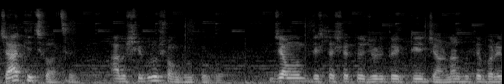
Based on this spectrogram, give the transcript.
যা কিছু আছে আমি সেগুলো সংগ্রহ করব। যেমন দেশলাইয়ের সাথে জড়িত একটি জার্নাল হতে পারে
